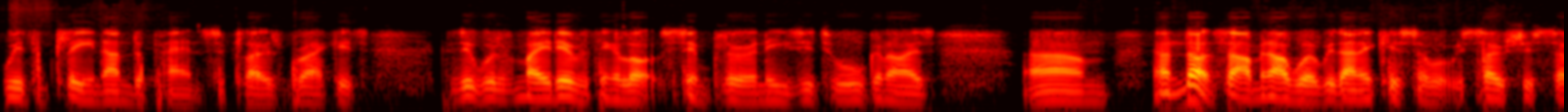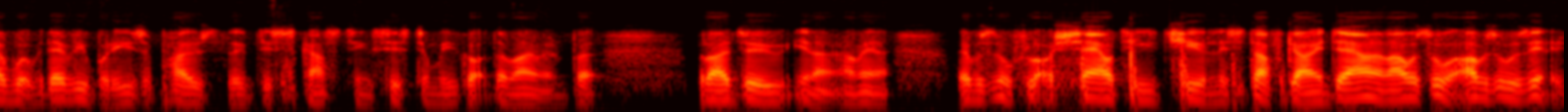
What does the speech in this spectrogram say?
with clean underpants, close brackets because it would have made everything a lot simpler and easier to organise. Um, and not, I mean, I work with anarchists, I work with socialists, I work with everybody who's opposed to the disgusting system we've got at the moment. But, but I do, you know, I mean, there was an awful lot of shouty, tuneless stuff going down, and I was, I was always into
